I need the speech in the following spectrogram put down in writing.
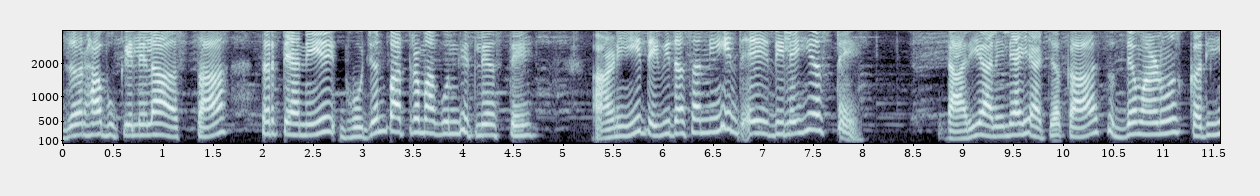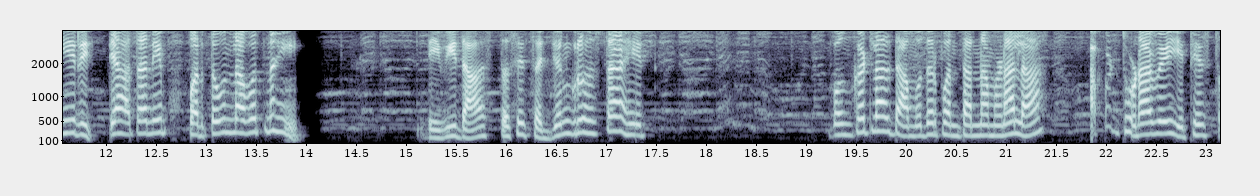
जर हा भुकेलेला असता तर त्याने भोजन पात्र मागून घेतले असते आणि देवीदासांनीही दे दिलेही असते. दारी आलेल्या याचका शुद्ध माणूस कधीही रित्या हाताने परतवून लावत नाही? देवीदास तसे सज्जन गृहस्थ आहेत. बंकटलाल दामोदर पंतांना म्हणाला आपण थोडा वेळ येथेच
